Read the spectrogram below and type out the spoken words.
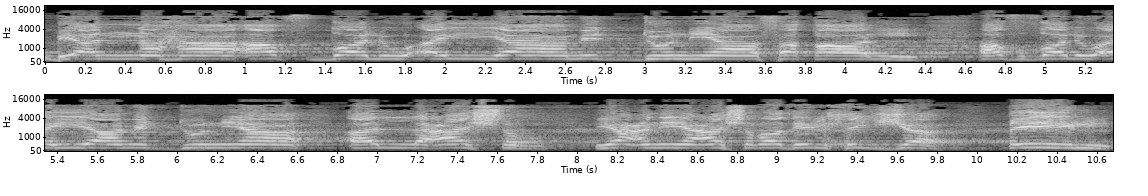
بأنها أفضل أيام الدنيا. فقال أفضل أيام الدنيا العشر يعني عشر ذي الحجة. قيل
